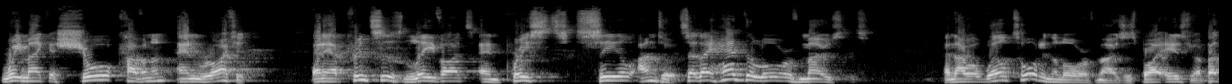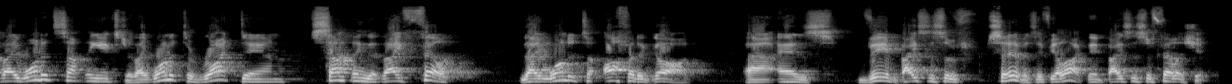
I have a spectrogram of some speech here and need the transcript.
we make a sure covenant and write it. And our princes, Levites, and priests seal unto it. So they had the law of Moses. And they were well taught in the law of Moses by Ezra, but they wanted something extra. They wanted to write down something that they felt they wanted to offer to God uh, as their basis of service, if you like, their basis of fellowship.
